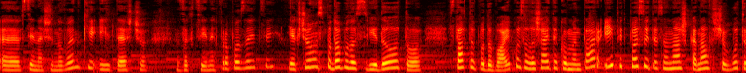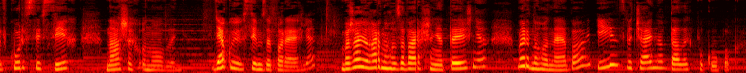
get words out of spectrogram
е, всі наші новинки і дещо з акційних пропозицій. Якщо вам сподобалось відео, то ставте вподобайку, залишайте коментар і підписуйтесь на наш канал, щоб бути в курсі всіх наших оновлень. Дякую всім за перегляд. Бажаю гарного завершення тижня, мирного неба і, звичайно, вдалих покупок.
